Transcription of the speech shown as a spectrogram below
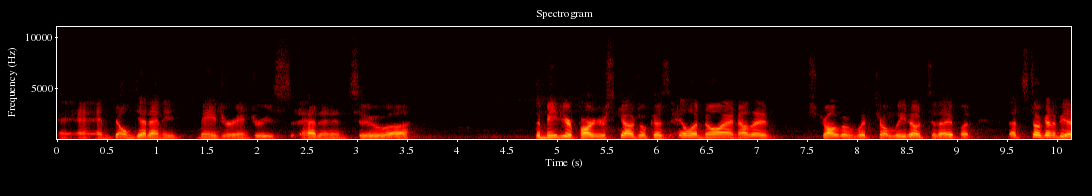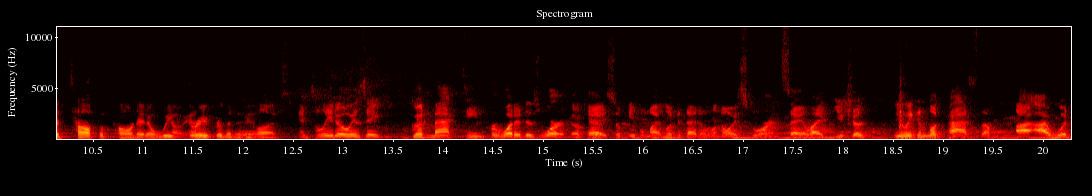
and, and don't get any major injuries heading into uh, the meteor part of your schedule. Because Illinois, I know they've struggled with Toledo today, but that's still going to be a tough opponent in week Oh, yeah. three for the Nittany Lions. And Toledo is a good MAC team for what it is worth. Okay, so people might look at that Illinois score and say like, you should, we can look past them. I, I would.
